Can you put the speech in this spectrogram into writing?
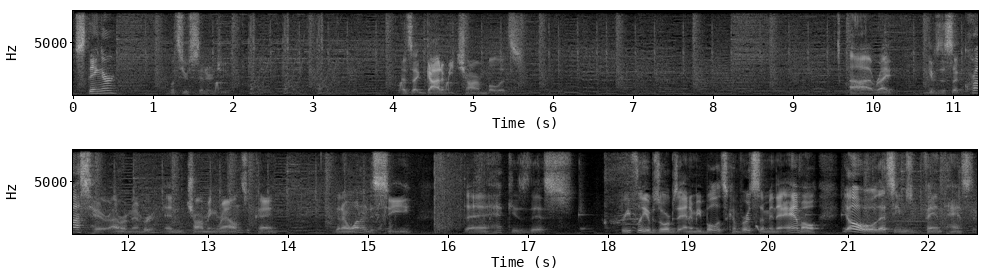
Stinger, what's your synergy? That's uh, gotta be charm bullets. Ah, right. Gives us a crosshair, I remember. And charming rounds, okay. Then I wanted to see, the heck is this? Briefly absorbs enemy bullets, converts them into ammo. Yo, that seems fantastic.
